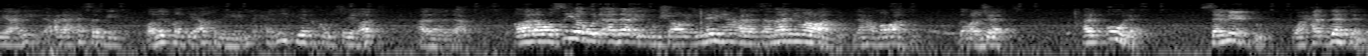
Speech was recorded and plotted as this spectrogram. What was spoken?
يعني على حسب طريقة أخذه. للحديث يذكر صيغة الأداء. قال وصيغ الأداء المشار إليها على ثمان مراتب. لها مراتب درجات. الأولى سمعت وحدثني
